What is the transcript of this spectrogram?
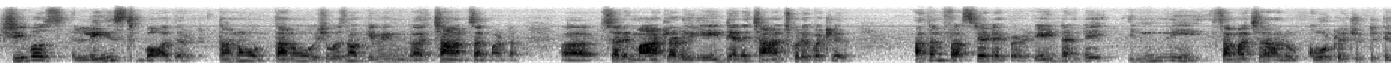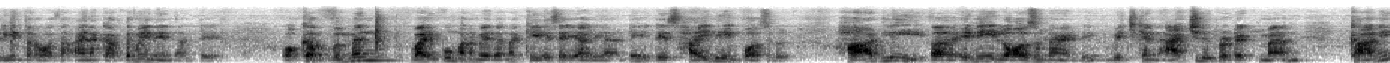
షీ వాజ్ లీస్ట్ బాదర్డ్ తను తను she was not giving chance అనమాట సరే మాట్లాడు ఏంటి అనే ఛాన్స్ కూడా ఇవ్వట్లేదు. అతను ఫ్రస్ట్రేట్ అయిపోయాడు. ఏంటంటే ఇన్ని సంవత్సరాలు కోర్టుల చుట్టూ తిరిగిన తర్వాత ఆయనకు అర్థమైంది ఏంటంటే ఒక విమెన్ వైపు మనం ఏదైనా కేసు వేయాలి అంటే it is highly impossible hardly any laws ఉన్నాయండి which can actually protect man కానీ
